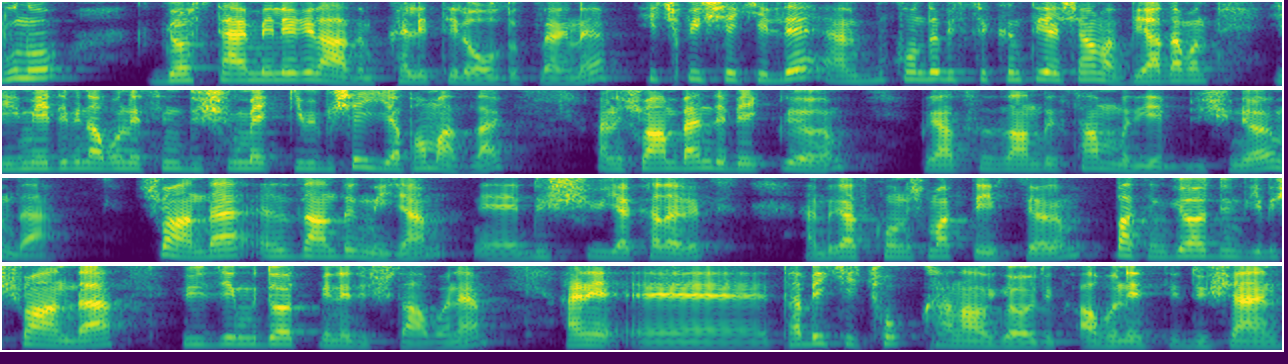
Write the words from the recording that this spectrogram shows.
bunu göstermeleri lazım kaliteli olduklarını. Hiçbir şekilde yani bu konuda bir sıkıntı yaşanmaz. Bir adamın 27 bin abonesini düşürmek gibi bir şey yapamazlar. Hani şu an ben de bekliyorum. Biraz hızlandırsam mı diye düşünüyorum da. Şu anda hızlandırmayacağım. E, düşüşü yakalarız. Yani biraz konuşmak da istiyorum. Bakın gördüğünüz gibi şu anda 124 bine düştü abone. Hani e, tabii ki çok kanal gördük abonesi düşen,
